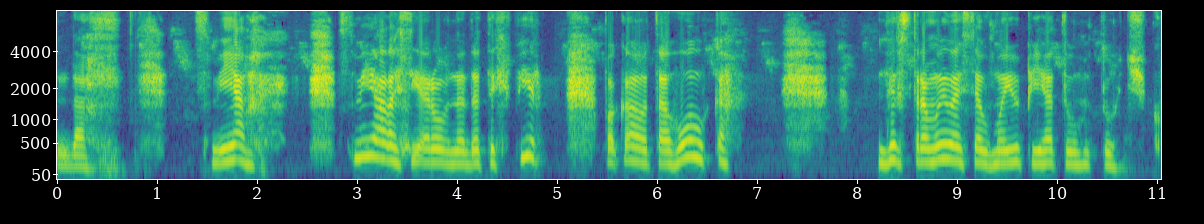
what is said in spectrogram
Да. Сміяла, сміялась я ровно до тих пір, поки ота голка не встромилася в мою п'яту точку.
